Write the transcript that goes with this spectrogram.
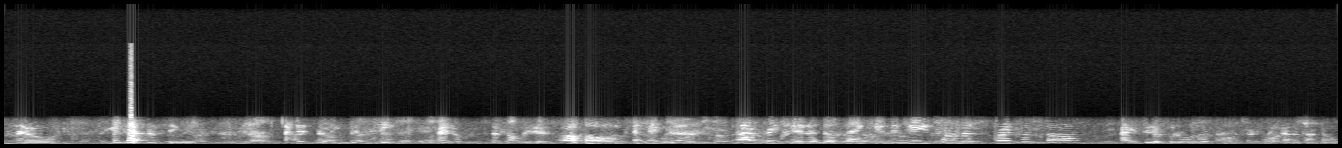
no, I did nothing. I did nothing but tape items. That's all we. Oh, okay. I appreciate it though. Thank you. Did you eat some of this breakfast stuff? I did. You know my pastor, I got a taco.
